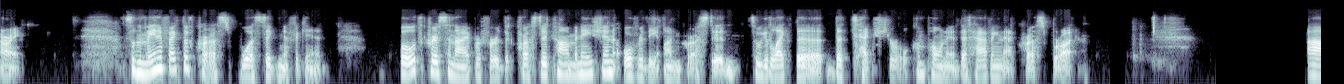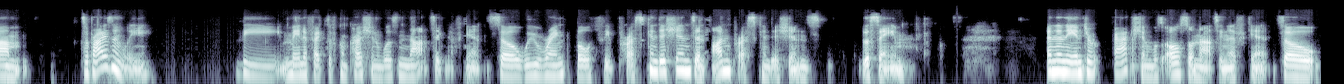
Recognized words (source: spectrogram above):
All right. So the main effect of crust was significant. Both Chris and I preferred the crusted combination over the uncrusted. So we like the, the textural component that having that crust brought. Um, surprisingly, the main effect of compression was not significant. So we ranked both the press conditions and unpressed conditions the same. And then the interaction was also not significant. So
